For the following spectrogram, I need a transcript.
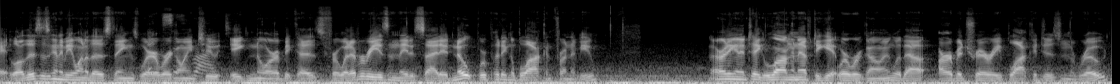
Okay, well, this is going to be one of those things where we're going right. to ignore because for whatever reason they decided, nope, we're putting a block in front of you. It's already going to take long enough to get where we're going without arbitrary blockages in the road.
